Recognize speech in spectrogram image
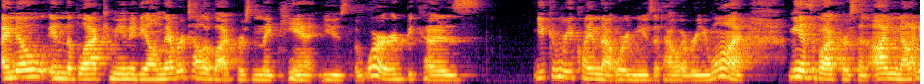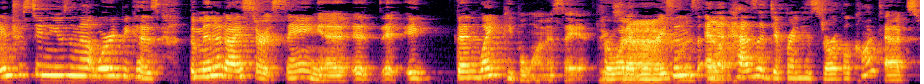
I know in the black community, I'll never tell a black person they can't use the word because you can reclaim that word and use it however you want. Me as a black person, I'm not interested in using that word because the minute I start saying it, it, it, it then white people want to say it for whatever reasons, and yeah. it has a different historical context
